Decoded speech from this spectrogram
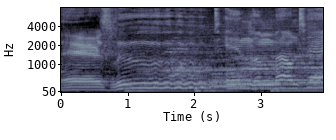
There's loot in the mountain.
